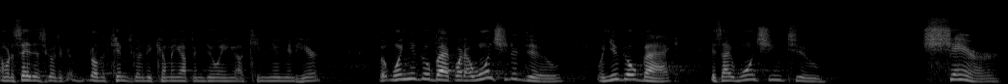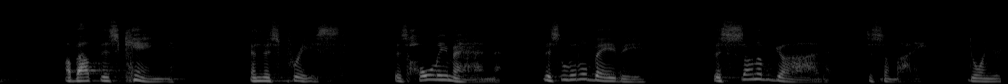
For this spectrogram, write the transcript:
I want to say this because Brother Tim's going to be coming up and doing a communion here. But when you go back, what I want you to do when you go back is I want you to share about this king and this priest, this holy man, this little baby, this son of God to somebody during your,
